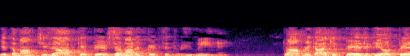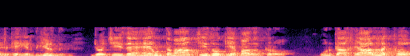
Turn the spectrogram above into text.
یہ تمام چیزیں آپ کے پیٹ سے، ہمارے پیٹ سے جڑی ہوئی ہیں۔ تو آپ نے کہا کہ پیٹ کی اور پیٹ کے ارد گرد جو چیزیں ہیں، ان تمام چیزوں کی حفاظت کرو۔ ان کا خیال رکھو۔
